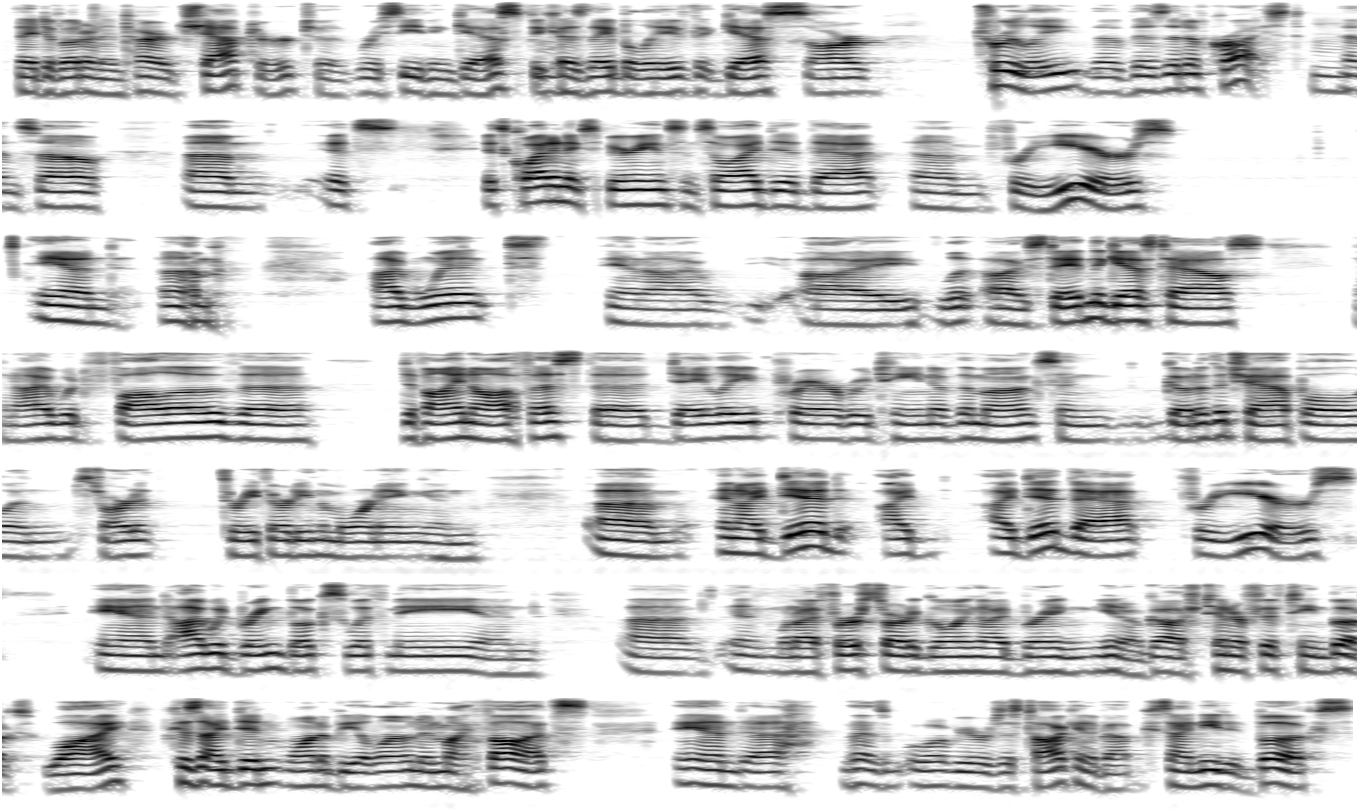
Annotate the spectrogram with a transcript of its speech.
they devote an entire chapter to receiving guests because mm-hmm. they believe that guests are truly the visit of Christ. Mm-hmm. And so um, it's it's quite an experience. And so I did that um, for years. And um, I went and I, I, I stayed in the guest house and I would follow the divine office, the daily prayer routine of the monks, and go to the chapel and start at 3:30 in the morning. And um, and I did I I did that for years, and I would bring books with me and uh, and when I first started going, I'd bring, you know, gosh, 10 or 15 books. Why? Because I didn't want to be alone in my thoughts. And uh, that's what we were just talking about, because I needed books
